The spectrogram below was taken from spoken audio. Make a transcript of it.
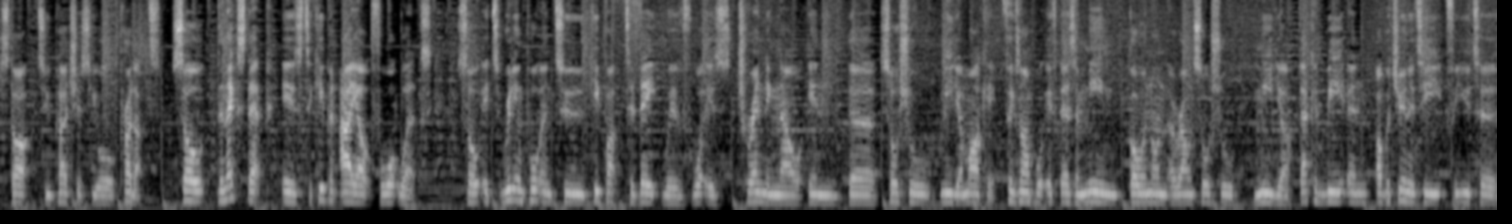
start to purchase your products. So the next step is to keep an eye out for what works. So it's really important to keep up to date with what is trending now in the social media market. For example, if there's a meme going on around social media, that could be an opportunity for you to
